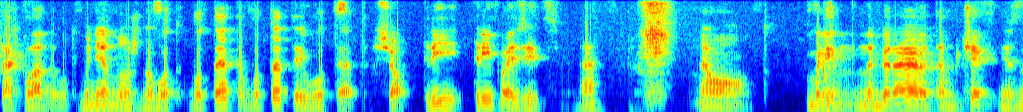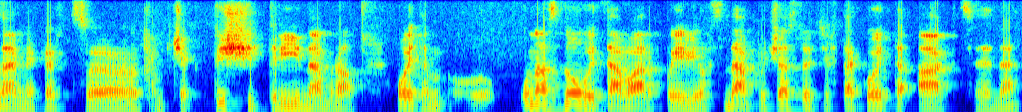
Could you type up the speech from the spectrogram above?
так, ладно, вот мне нужно вот, вот это, вот это и вот это. Все, три, три позиции, да. Вот. Блин, набираю там чек, не знаю, мне кажется, там чек тысячи три набрал. Ой, там у нас новый товар появился, да, поучаствуйте в такой-то акции, да,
